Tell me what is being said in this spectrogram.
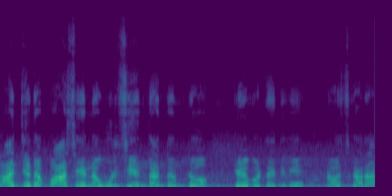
ರಾಜ್ಯದ ಭಾಷೆಯನ್ನು ಉಳಿಸಿ ಅಂತ ಅಂತಂದು ಕೇಳ್ಕೊಡ್ತಾ ಇದ್ದೀವಿ. ನಮಸ್ಕಾರ.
